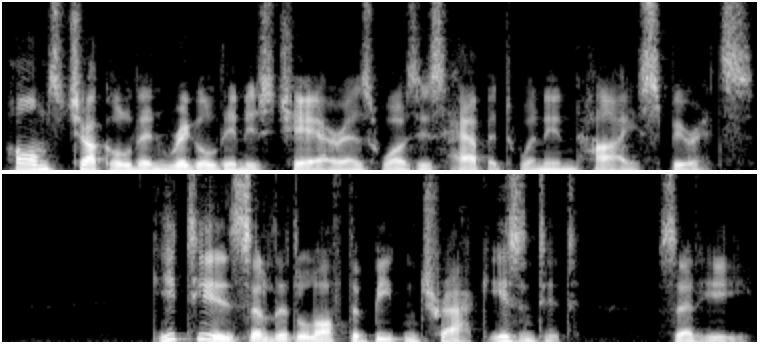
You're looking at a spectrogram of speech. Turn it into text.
Holmes chuckled and wriggled in his chair, as was his habit when in high spirits. "It is a little off the beaten track, isn't it?" said he.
